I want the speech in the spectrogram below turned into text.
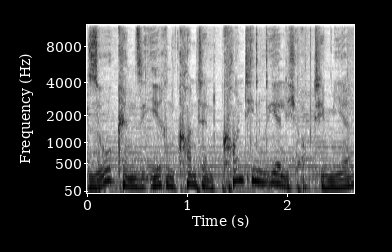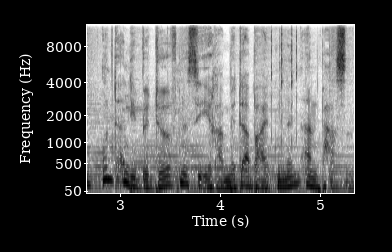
So können Sie Ihren Content kontinuierlich optimieren und an die Bedürfnisse Ihrer Mitarbeitenden anpassen.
